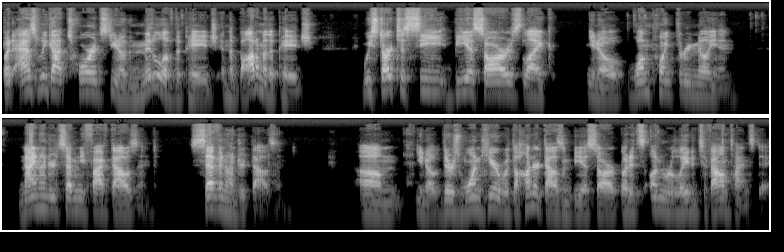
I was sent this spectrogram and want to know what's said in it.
But as we got towards, you know, the middle of the page and the bottom of the page, we start to see BSRs like, you know, 1.3 million, 975,000, 700,000. Um, you know, there's one here with 100,000 BSR, but it's unrelated to Valentine's Day.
